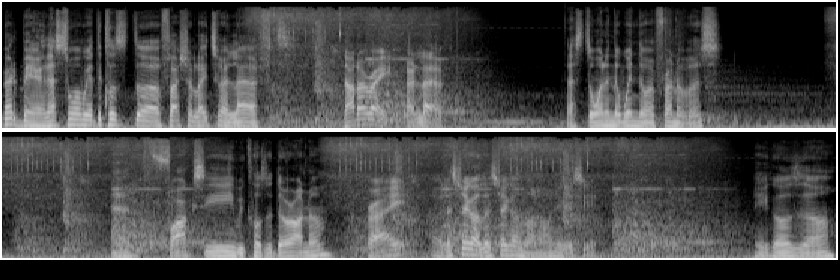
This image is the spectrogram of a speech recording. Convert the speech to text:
Fredbear, that's the one we had to close the flashlight light to our left. Not our right, our left. That's the one in the window in front of us. And Foxy, we close the door on him, right? Alright, let's check out, let's check out one. I want you to see it. There he goes though.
